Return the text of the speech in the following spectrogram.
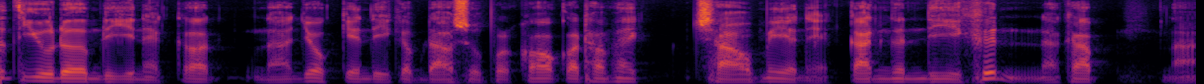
ฤตยูเดิมดีเนี่ยก็นะโยกเกณฑ์ดีกับดาวสุภเคราะห์ก็ทำให้ชาวเมษเนี่ยการเงินดีขึ้นนะครับนะ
